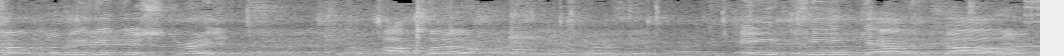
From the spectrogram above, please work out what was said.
So let me get this straight. I put up eighteen thousand dollars.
